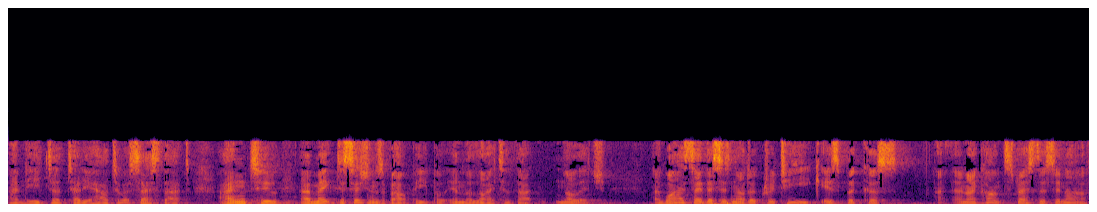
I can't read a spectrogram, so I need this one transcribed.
and he'd uh, tell you how to assess that, and to uh, make decisions about people in the light of that knowledge. And why I say this is not a critique is because, and I can't stress this enough,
